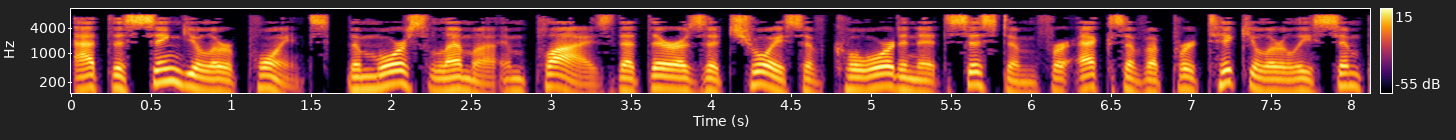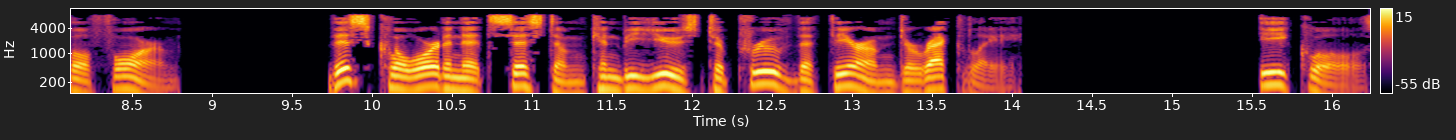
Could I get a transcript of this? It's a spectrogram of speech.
At the singular points, the Morse lemma implies that there is a choice of coordinate system for x of a particularly simple form. This coordinate system can be used to prove the theorem directly. equals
